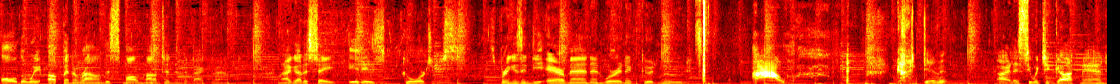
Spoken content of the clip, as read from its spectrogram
all the way up and around this small mountain in the background. And I gotta say, it is gorgeous. Spring is in the air, man, and we're in a good mood. Ow! God damn it. Alright, let's see what you got, man.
